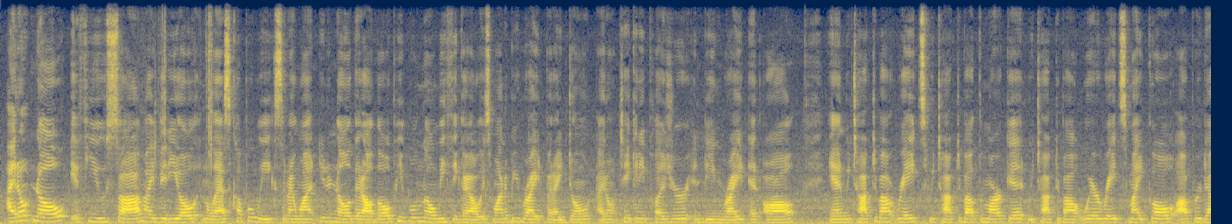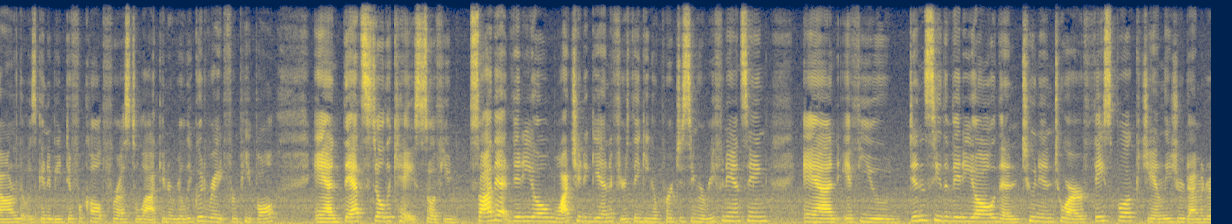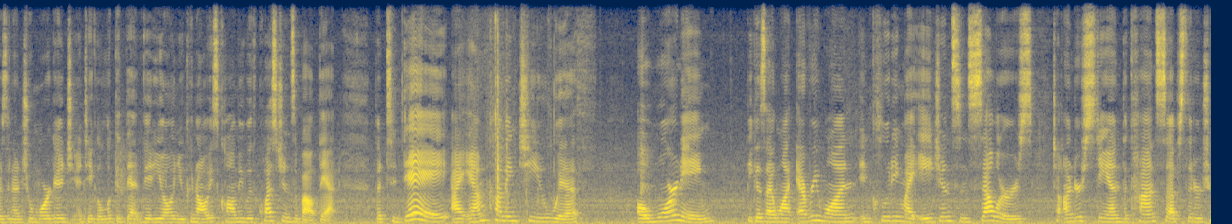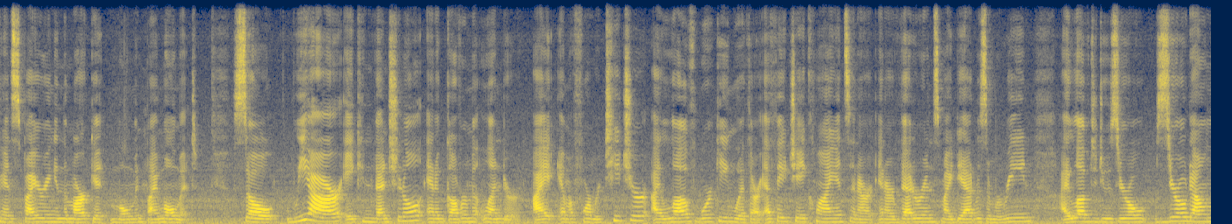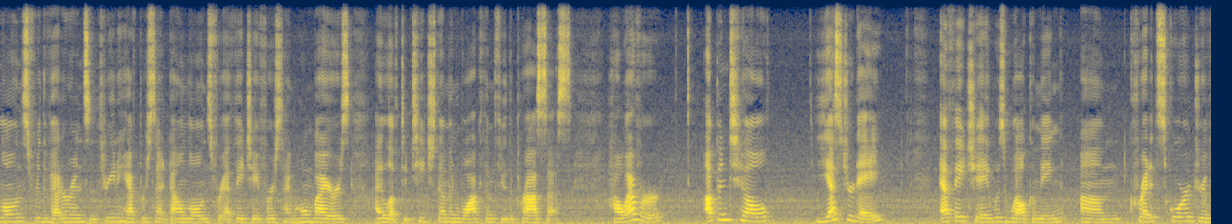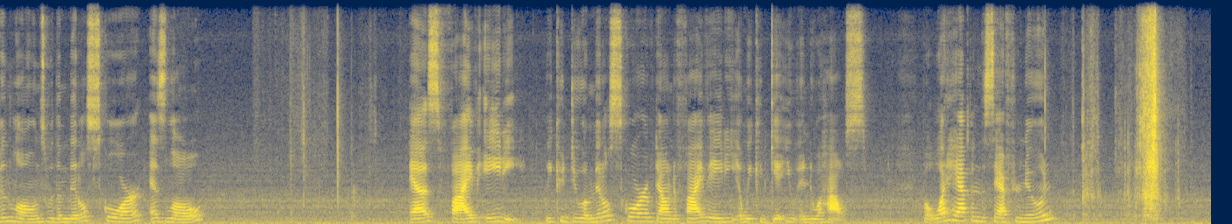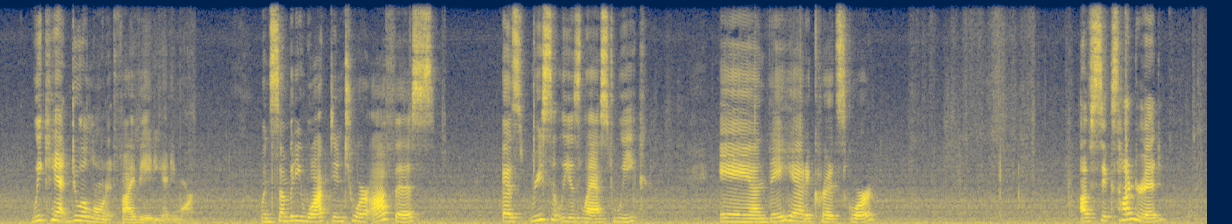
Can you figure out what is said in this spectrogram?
I don't know if you saw my video in the last couple weeks and I want you to know that although people know me, think I always want to be right, but I don't. I don't take any pleasure in being right at all. And we talked about rates, we talked about the market, we talked about where rates might go up or down that was going to be difficult for us to lock in a really good rate for people. And that's still the case. So if you saw that video, watch it again if you're thinking of purchasing or refinancing. And if you didn't see the video, then tune in to our Facebook, Jan Leisure Diamond Residential Mortgage, and take a look at that video. And you can always call me with questions about that. But today, I am coming to you with a warning because I want everyone, including my agents and sellers, to understand the concepts that are transpiring in the market moment by moment. So we are a conventional and a government lender. I am a former teacher. I love working with our FHA clients and our, and our veterans. My dad was a Marine. I love to do zero, zero down loans for the veterans and 3.5% down loans for FHA first-time homebuyers. I love to teach them and walk them through the process. However, up until yesterday, FHA was welcoming um, credit score driven loans with a middle score as low as 580. We could do a middle score of down to 580 and we could get you into a house. But what happened this afternoon? We can't do a loan at 580 anymore. When somebody walked into our office as recently as last week and they had a credit score of 600,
